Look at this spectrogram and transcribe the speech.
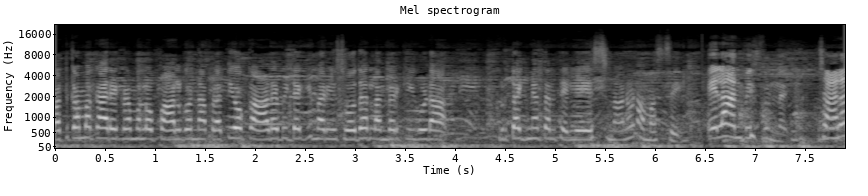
బతుకమ్మ కార్యక్రమంలో పాల్గొన్న ప్రతి ఒక్క ఆడబిడ్డకి మరియు సోదరులందరికీ కూడా కృతజ్ఞతలు తెలియజేస్తున్నాను. నమస్తే. ఎలా అనిపిస్తుంది? చాలా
